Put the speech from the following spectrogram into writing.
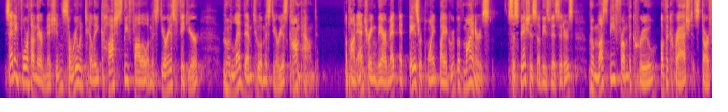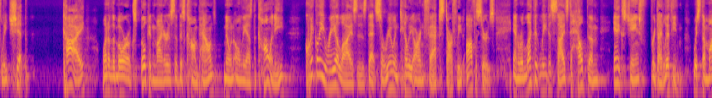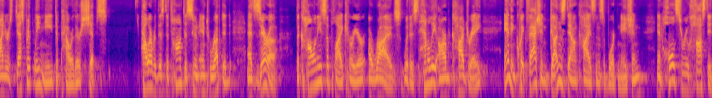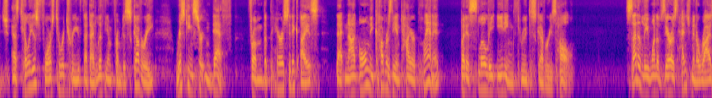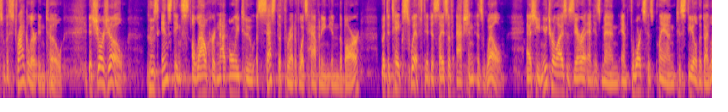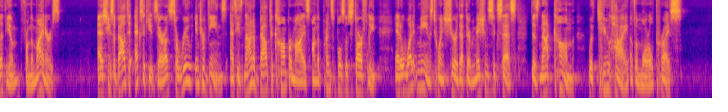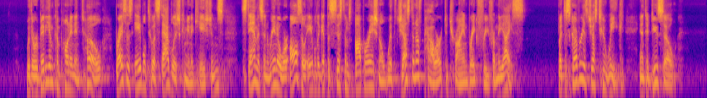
Setting forth on their mission, Saru and Tilly cautiously follow a mysterious figure who led them to a mysterious compound. Upon entering, they are met at Phaser Point by a group of miners, suspicious of these visitors, who must be from the crew of the crashed Starfleet ship. Kai, one of the more outspoken miners of this compound, known only as the Colony, quickly realizes that Saru and Tilly are in fact Starfleet officers and reluctantly decides to help them in exchange for dilithium, which the miners desperately need to power their ships. However, this detente is soon interrupted as Zareh, the colony supply courier, arrives with his heavily armed cadre and in quick fashion guns down Kai's insubordination and holds Saru hostage as Tilly is forced to retrieve the dilithium from Discovery, risking certain death from the parasitic ice that not only covers the entire planet, but is slowly eating through Discovery's hull. Suddenly, one of Zareh's henchmen arrives with a straggler in tow. It's Georgiou, whose instincts allow her not only to assess the threat of what's happening in the bar, but to take swift and decisive action as well, as she neutralizes Zara and his men and thwarts his plan to steal the dilithium from the miners. As she's about to execute Zareh, Saru intervenes as he's not about to compromise on the principles of Starfleet and what it means to ensure that their mission success does not come with too high of a moral price. With the rubidium component in tow, Bryce is able to establish communications. Stamets and Reno were also able to get the systems operational with just enough power to try and break free from the ice. But Discovery is just too weak, and to do so,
